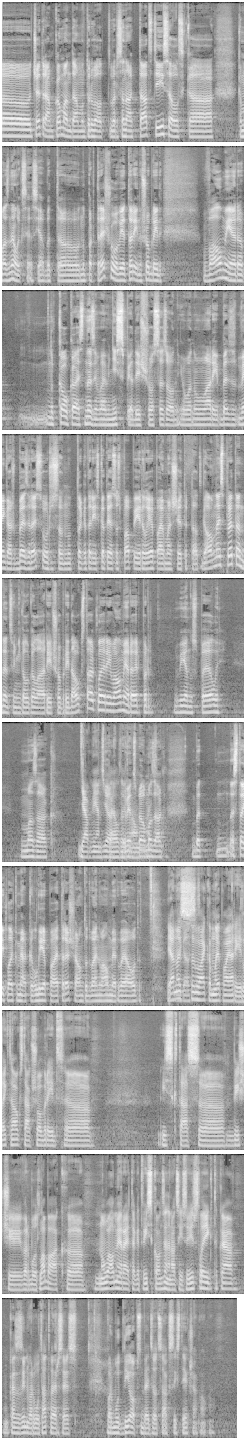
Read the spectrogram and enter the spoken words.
četrām komandām, un tur vēl var sanākt tāds ķīselis, ka, ka maz neliksies. Jā, bet nu, par trešo vietu arī nu, šobrīd Valmiera nu, kaut kā es nezinu, vai viņi izspiedīs šo sezonu. Jo nu, arī bez, vienkārši bez resursa, nu, tagad arī skaties uz papīra liepā, man šķiet, ir tāds galvenais pretendents. Viņi galu galā arī ir šobrīd augstāk, lai arī Valmiera ir par vienu spēli mazāk. Jā, viena spēle, jā, viena spēle mazāk. Bet es teiktu, laikam, jā, ka Liepa ir trešā, un tad vai nu Valmiera vai Auda. Jā, nu es laikam Liepa arī liktu augstāk šobrīd. Uh, izskatās uh, bišķi varbūt labāk. Uh, nu, Valmierai tagad viss koncentrācijas virslīgi, tā kā, kas zina, varbūt atvērsies. Varbūt Diops beidzot sāks iztiekt iekšā kaut kā.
